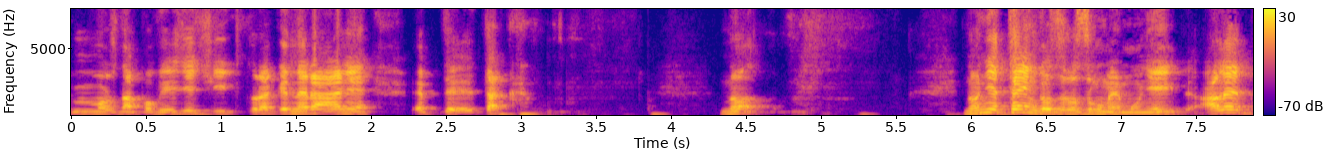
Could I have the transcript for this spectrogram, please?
można powiedzieć, i która generalnie tak no no nie tego zrozumiem u niej, ale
